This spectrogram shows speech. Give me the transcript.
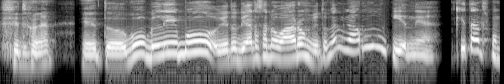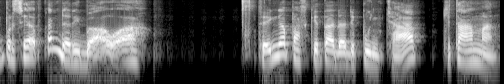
Gitu kan. Gitu. Bu, beli bu. Gitu. Di atas ada warung gitu kan nggak mungkin ya. Kita harus mempersiapkan dari bawah. Sehingga pas kita ada di puncak, kita aman.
